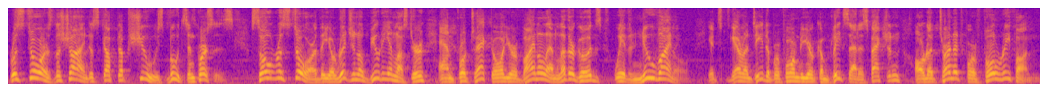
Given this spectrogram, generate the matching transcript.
Restores the shine to scuffed up shoes, boots, and purses. So restore the original beauty and luster and protect all your vinyl and leather goods with Nu Vinyl. It's guaranteed to perform to your complete satisfaction or return it for full refund.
